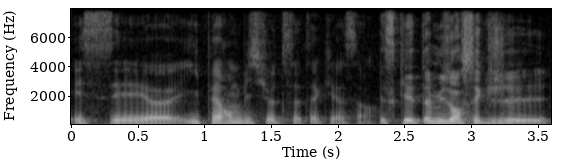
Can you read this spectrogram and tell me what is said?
et c'est euh, hyper ambitieux de s'attaquer à ça. Et ce qui est amusant, c'est que j'ai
